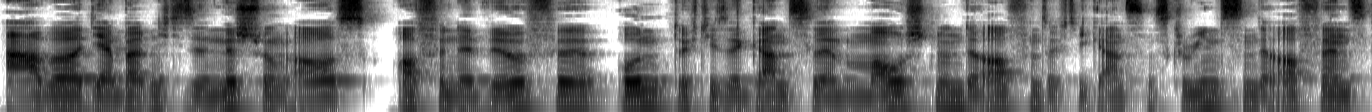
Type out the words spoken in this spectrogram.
aber die haben halt nicht diese Mischung aus offene Würfe und durch diese ganze Motion in der Offense, durch die ganzen Screens in der Offense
